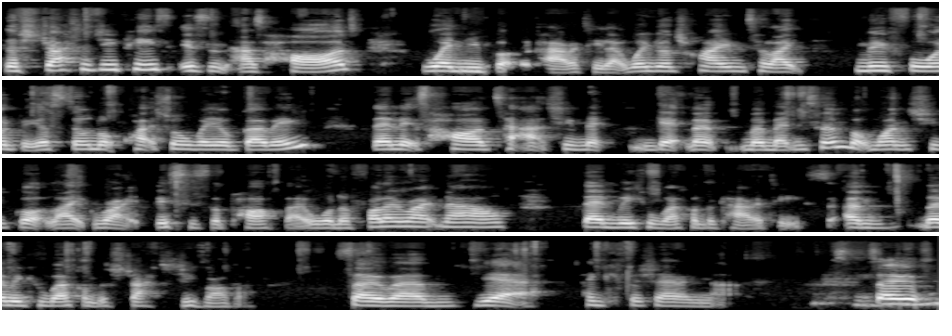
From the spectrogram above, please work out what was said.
the strategy piece isn't as hard when you've got the clarity. Like when you're trying to like move forward, but you're still not quite sure where you're going, then it's hard to actually make, get the momentum. But once you've got like, right, this is the path that I want to follow right now, then we can work on the clarity. Um, then we can work on the strategy rather. So um, yeah, thank you for sharing that. So,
